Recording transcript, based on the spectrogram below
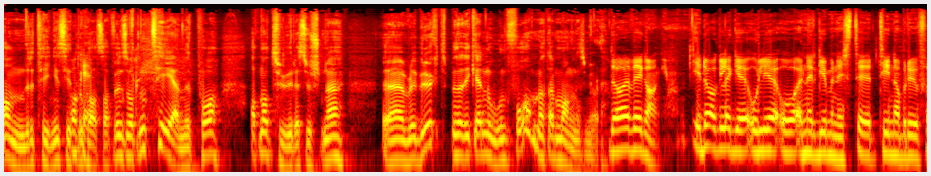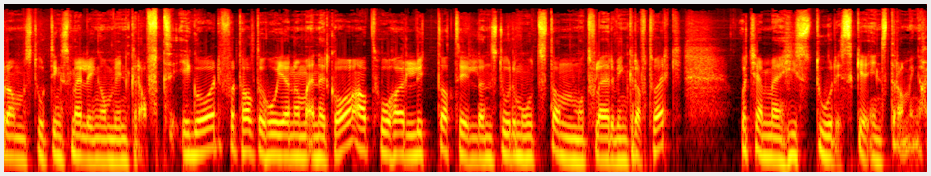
andre ting i sitt okay. lokalsamfunn. Så at de tjener på at naturressursene eh, blir brukt, men at det ikke er noen få, men at det er mange som gjør det. Da er vi i gang. I dag legger olje- og energiminister Tina Bru fram stortingsmelding om vindkraft. I går fortalte hun gjennom NRK at hun har lytta til den store motstanden mot flere vindkraftverk, og kommer med historiske innstramminger.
